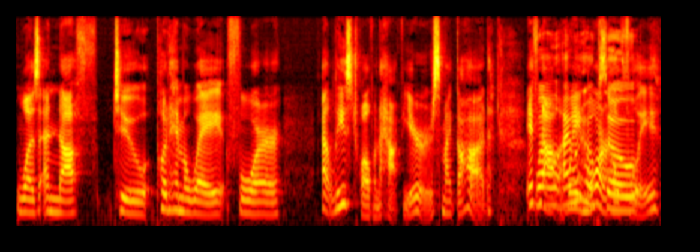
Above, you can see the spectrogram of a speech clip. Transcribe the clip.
was enough to put him away for at least 12 and a half years. My God. If Well, not I would hope more, so. hopefully.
